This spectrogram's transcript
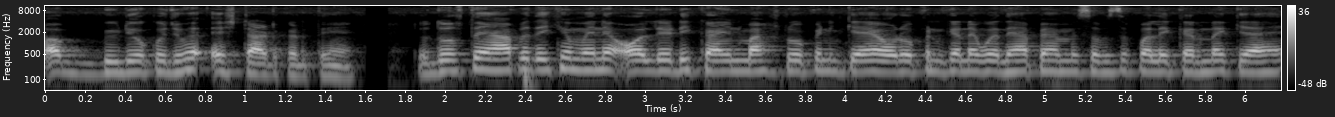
अब वीडियो को जो है स्टार्ट करते हैं। तो दोस्तों, यहाँ पे देखिए मैंने ऑलरेडी काइन मास्टर ओपन किया है और ओपन करने के बाद यहाँ पे हमें सबसे पहले करना क्या है,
